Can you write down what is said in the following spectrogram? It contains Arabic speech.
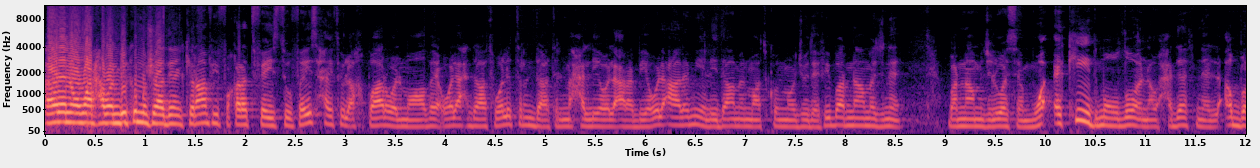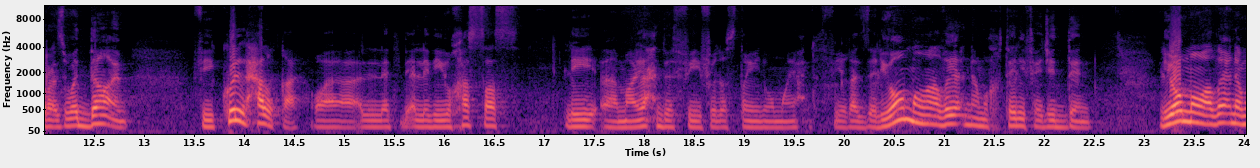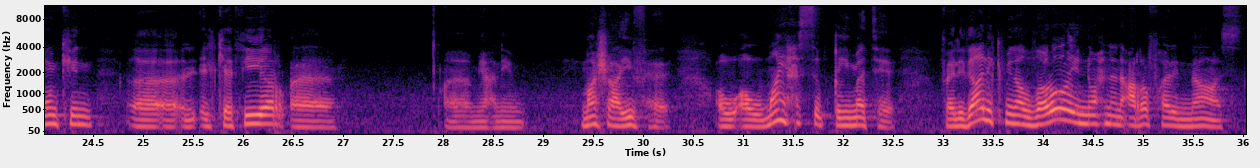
أهلا ومرحبا بكم مشاهدينا الكرام في فقرة Face to Face حيث الأخبار والمواضيع والأحداث والترندات المحلية والعربية والعالمية اللي دائما ما تكون موجودة في برنامجنا برنامج الوسم وأكيد موضوعنا وحدثنا الأبرز والدائم في كل حلقة والذي يخصص لما يحدث في فلسطين وما يحدث في غزة، اليوم مواضيعنا مختلفة جدا. اليوم مواضيعنا ممكن آه، الكثير آه، يعني ما شايفها أو أو ما يحس بقيمتها. فلذلك من الضروري إنه إحنا نعرفها للناس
